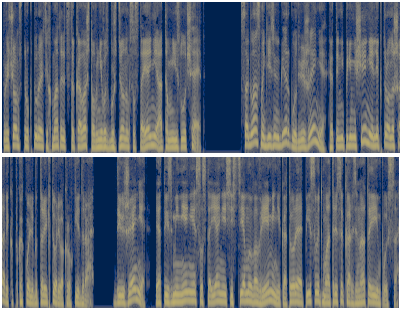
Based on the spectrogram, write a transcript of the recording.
Причем структура этих матриц такова, что в невозбужденном состоянии атом не излучает. Согласно Гейзенбергу, движение – это не перемещение электрона шарика по какой-либо траектории вокруг ядра. Движение – это изменение состояния системы во времени, которое описывает матрица координаты импульса.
